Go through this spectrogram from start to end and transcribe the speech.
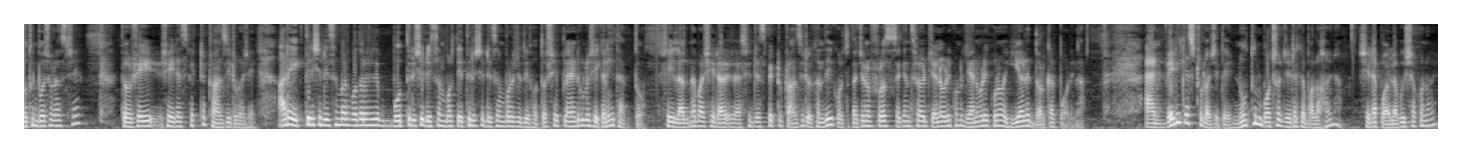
নতুন বছর আসছে, তো সেই সেই রেসপেক্টে ট্রানজিট অনুযায়ী। আর একত্রিশে ডিসেম্বর বদলে যদি বত্রিশে ডিসেম্বর, তেত্রিশে ডিসেম্বরে যদি হতো, সেই প্ল্যানেটগুলো সেখানেই থাকতো। সেই লগ্ন বা সেই রেসপেক্ট টু ট্রানজিট ওখান দিয়েই করতো। তার জন্য ফার্স্ট সেকেন্ড থার্ড জানুয়ারি কোনো জানুয়ারি কোনো ইয়ারের দরকার পড়ে না। অ্যান্ড ভেরিক অ্যাস্ট্রোলজিতে নতুন বছর যেটাকে বলা হয় না, সেটা পয়লা বৈশাখও নয়,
